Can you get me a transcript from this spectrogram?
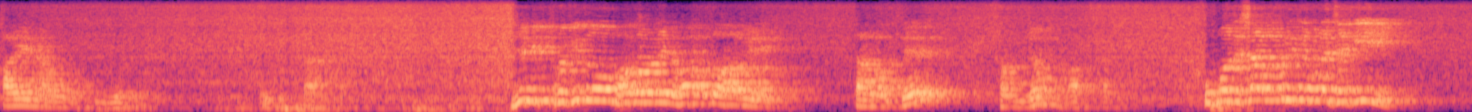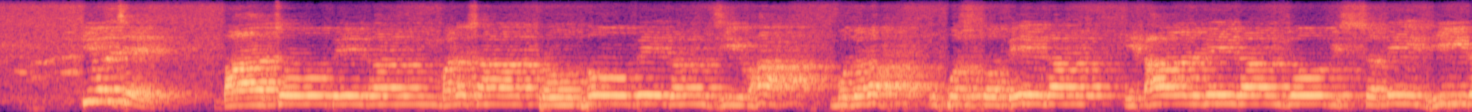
খাই না যিনি প্রকৃত ভগবানের ভক্ত হবে, তার মধ্যে সংযম ভাব থাকে। উপদেশামৃতে বলেছে কি? কি বলেছে? বাচো বেগম, মনসা ক্রোধো বেগম মুদর উপস্থ বেগম ইতান বেগম যো বিশ্বতে ধীর।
